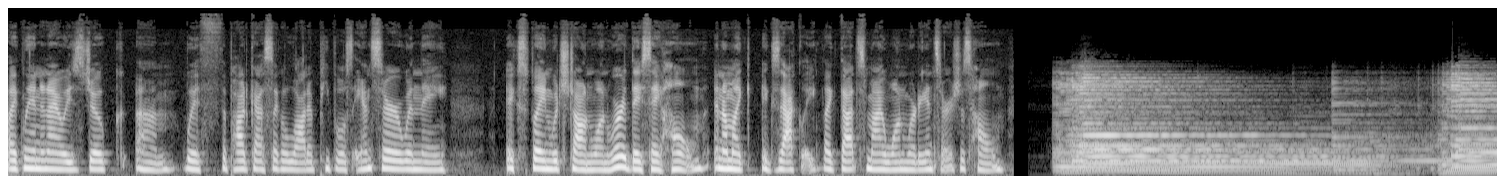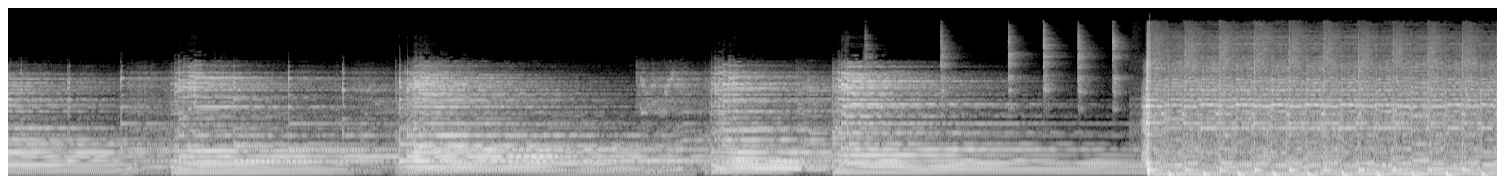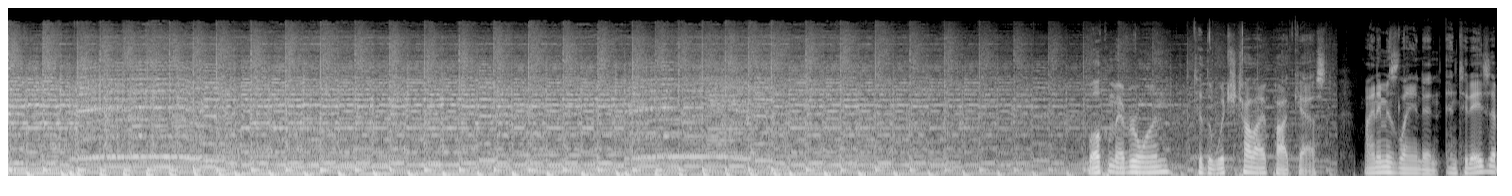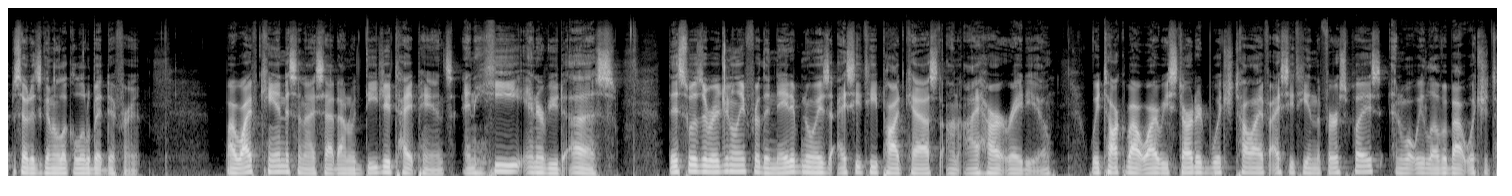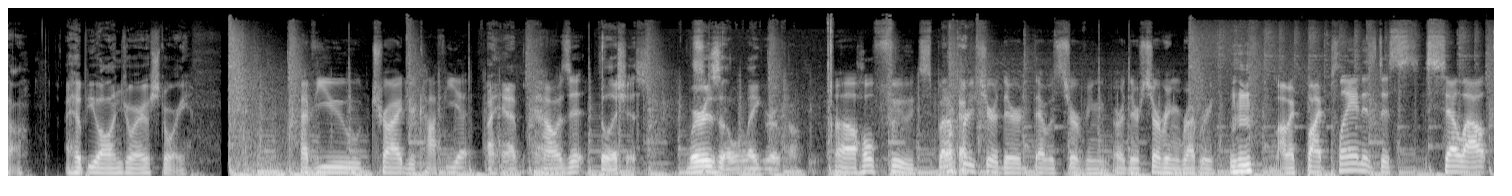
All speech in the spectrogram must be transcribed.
like Landon I always joke um, with the podcast, like a lot of people's answer when they explain Wichita in one word, they say home. And I'm like, exactly. Like that's my one word answer. It's just home. To the Wichita Life podcast. My name is Landon, and today's episode is going to look a little bit different. My wife Candace and I sat down with DJ Tight Pants, and he interviewed us. This was originally for the Native Noise ICT podcast on iHeartRadio. We talk about why we started Wichita Life ICT in the first place and what we love about Wichita. I hope you all enjoy our story. Have you tried your coffee yet? I have. How is it? Delicious. Where is Allegro coffee? Uh, Whole Foods, but I'm pretty sure they're that was serving or they're serving Reverie. Mm-hmm. My, my plan is to s- sell out,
